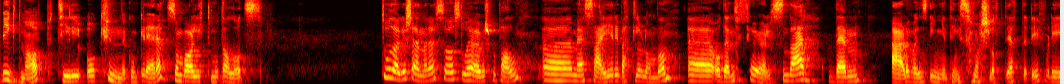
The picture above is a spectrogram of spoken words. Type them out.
bygd meg opp til å kunne konkurrere, som var litt mot alle odds. To dager senere så sto jeg øverst på pallen med seier i Battle of London. Uh, og den følelsen der, den er det faktisk ingenting som har slått i ettertid. Fordi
